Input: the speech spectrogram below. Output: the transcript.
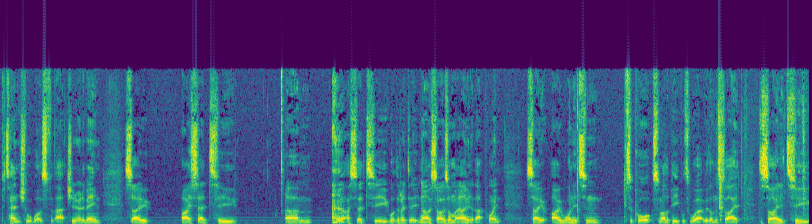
potential was for that. Do you know what I mean? So I said to um, I said to what did I do? No, so I was on my own at that point. So I wanted some support, some other people to work with on the site. Decided to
